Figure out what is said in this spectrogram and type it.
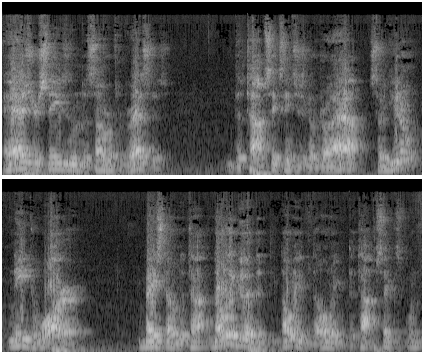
As your season, the summer progresses, the top six inches is gonna dry out. So you don't need to water based on the top, the only good, the only, the only, the top six one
